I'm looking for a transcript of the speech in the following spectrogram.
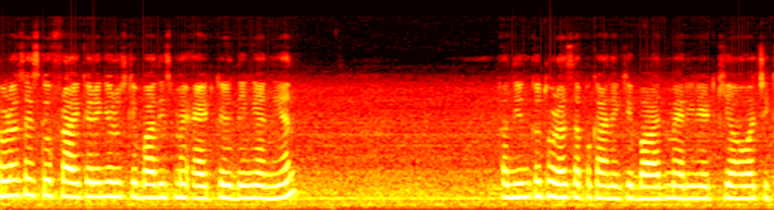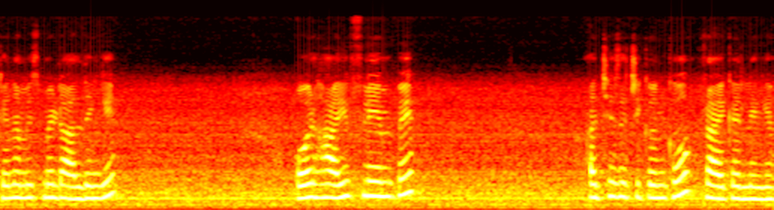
थोड़ा सा इसको फ्राई करेंगे और उसके बाद इसमें ऐड कर देंगे अनियन। अनियन को थोड़ा सा पकाने के बाद मैरिनेट किया हुआ चिकन हम इसमें डाल देंगे। और हाई फ्लेम पे अच्छे से चिकन को फ्राई कर लेंगे।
